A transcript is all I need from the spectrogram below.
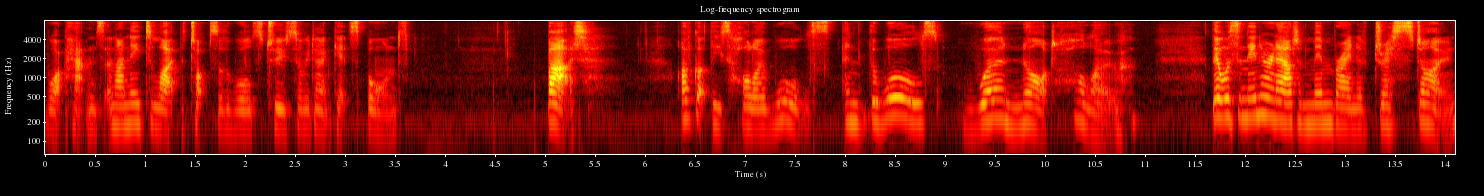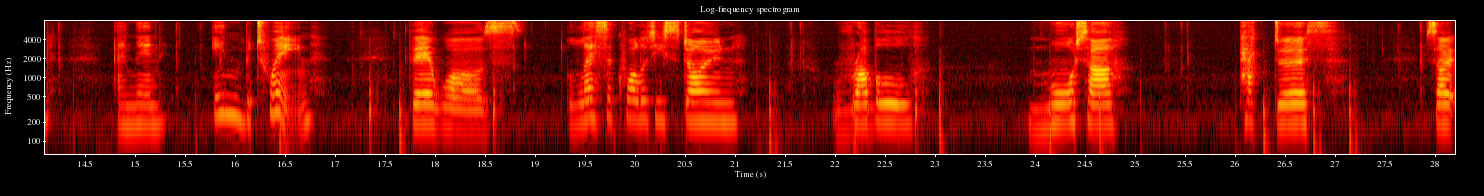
what happens. And I need to light the tops of the walls too so we don't get spawns. But I've got these hollow walls and the walls were not hollow. There was an inner and outer membrane of dressed stone and then in between there was lesser quality stone rubble, mortar, packed earth. So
